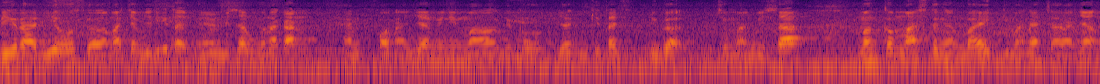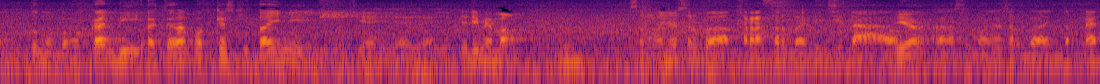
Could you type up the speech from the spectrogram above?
di radio segala macam jadi kita ya bisa menggunakan handphone aja minimal gitu dan kita juga cuma bisa mengemas dengan baik gimana caranya untuk membawakan di acara podcast kita ini gitu. Iya iya iya. iya. Jadi memang semuanya serba karena serba digital, Iya. karena semuanya serba internet,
